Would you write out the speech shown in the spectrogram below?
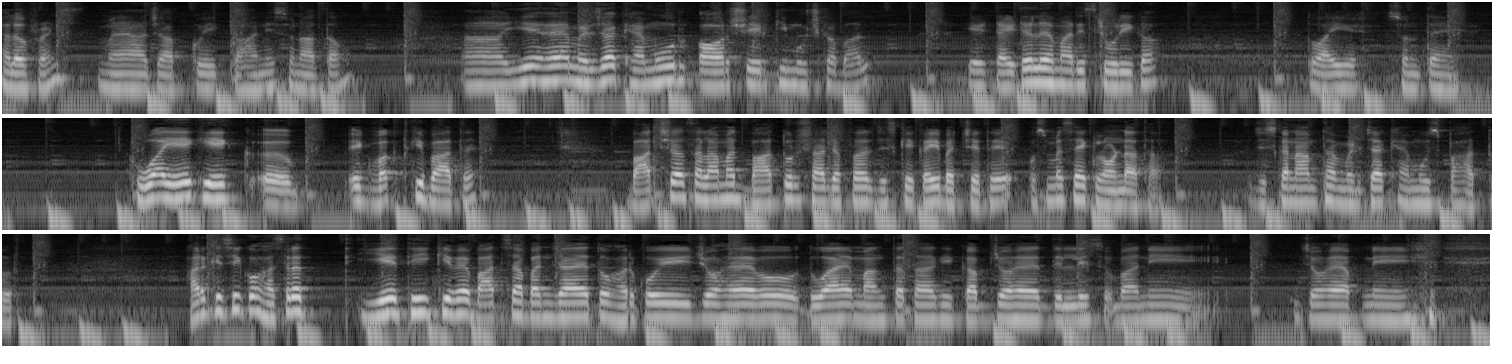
Hello friends, मैं आज आपको एक कहानी सुनाता हूँ। ये है मिर्ज़ा खैमूर और शेर की मूछ का बाल। ये टाइटल है हमारी स्टोरी का। तो आइए सुनते हैं। हुआ ये कि एक एक वक्त की बात है। बादशाह सलामत बहादुर शाह जफ़र जिसके कई बच्चे थे, उसमें से एक लौंडा था, जिसका नाम था मिर्ज़ा खैमूस बहादुर। हर किसी को हसरत ये थी कि वह बादशाह बन जाए तो हर कोई जो है वो दुआएँ माँगता था कि कब जो है दिल्ली सुबानी जो है अपनी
